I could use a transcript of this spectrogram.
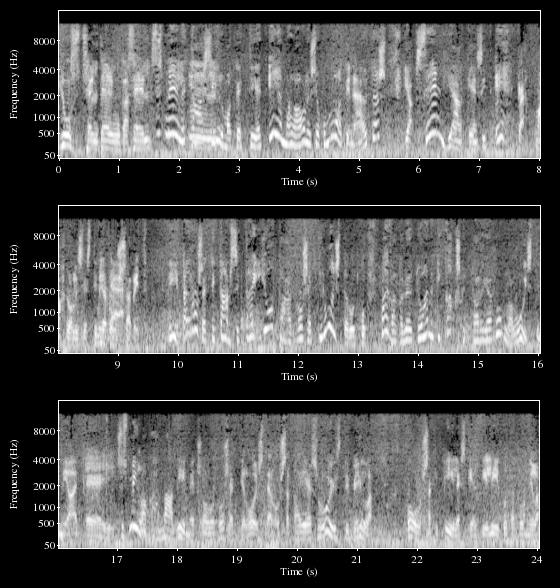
Just sen tenkasen. Siis meille taas mm. ilmoitettiin, että Ilmalla olisi joku muotinäytös ja sen jälkeen sit ehkä mahdollisesti Mitä? ne russarit. Niin, tai rosettitanssit tai jopa rosettiluistelut, kun laivalta löytyy ainakin 20 paria rullaluistimia. Et Ei. Siis milloinkohan mä oon viimeksi ollut rosettiluistelussa tai edes luistimilla? Koulussakin piileskeltiin liikuntatunnilla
